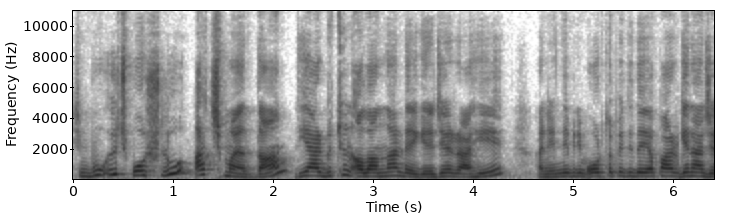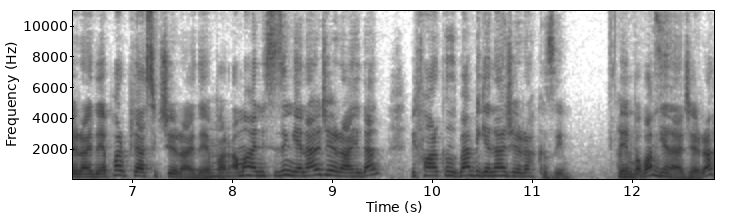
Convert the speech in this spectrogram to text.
Şimdi bu üç boşluğu açmadan diğer bütün alanlarla ilgili cerrahiyi hani ne bileyim ortopedide yapar, genel cerrahide yapar, plastik cerrahide yapar. Ama hani sizin genel cerrahiden bir farkınız ben bir genel cerrah kızıyım. Benim babam genel cerrah.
